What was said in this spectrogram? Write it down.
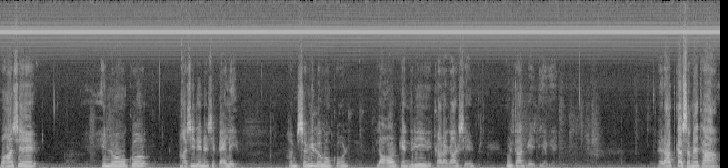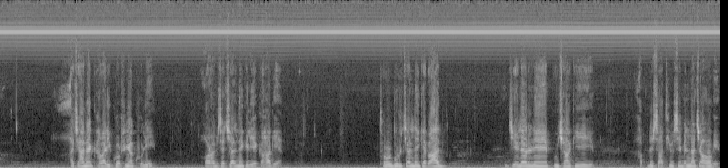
वहाँ से इन लोगों को फांसी देने से पहले हम सभी लोगों को लाहौर केंद्रीय कारागार से मुल्तान भेज दिया गया रात का समय था, अचानक हमारी कोठरियाँ खुली और हमसे चलने के लिए कहा गया। थोड़ी दूर चलने के बाद जेलर ने पूछा कि अपने साथियों से मिलना चाहोगे?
